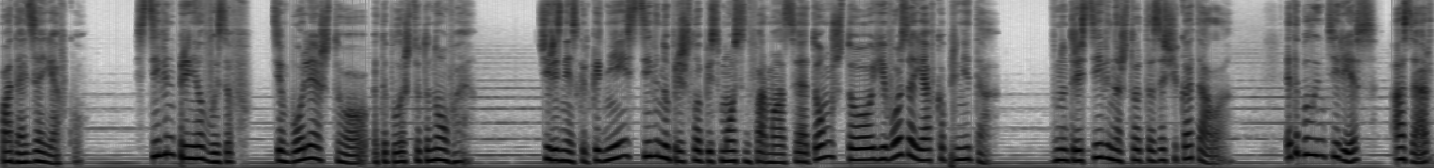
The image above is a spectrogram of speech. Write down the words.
подать заявку. Стивен принял вызов, тем более, что это было что-то новое. Через несколько дней Стивену пришло письмо с информацией о том, что его заявка принята. Внутри Стивена что-то защекотало. Это был интерес, азарт,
